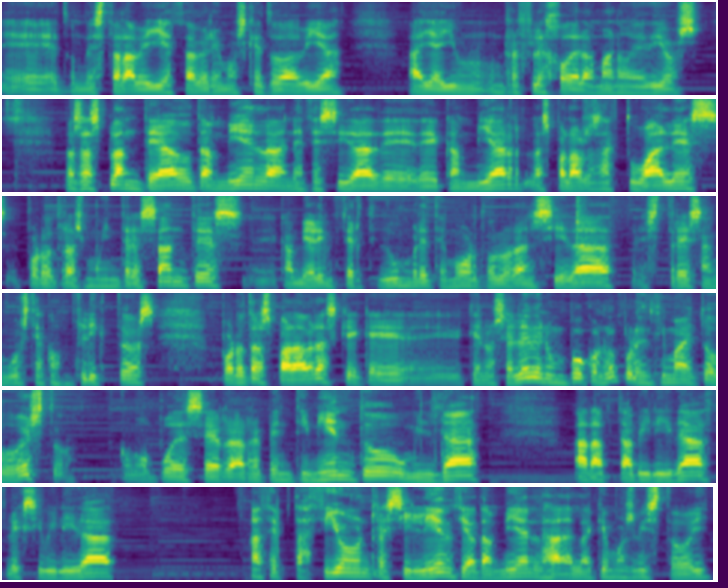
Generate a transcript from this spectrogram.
eh, donde está la belleza veremos que todavía hay, hay un reflejo de la mano de Dios. Nos has planteado también la necesidad de, cambiar las palabras actuales por otras muy interesantes, eh, cambiar incertidumbre, temor, dolor, ansiedad, estrés, angustia, conflictos, por otras palabras que, que, nos eleven un poco ¿no? por encima de todo esto, como puede ser arrepentimiento, humildad, adaptabilidad, flexibilidad, aceptación, resiliencia también, la, que hemos visto hoy,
